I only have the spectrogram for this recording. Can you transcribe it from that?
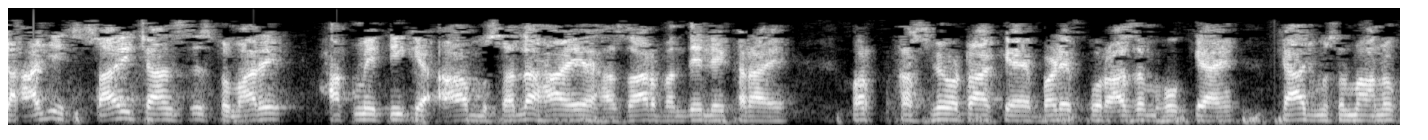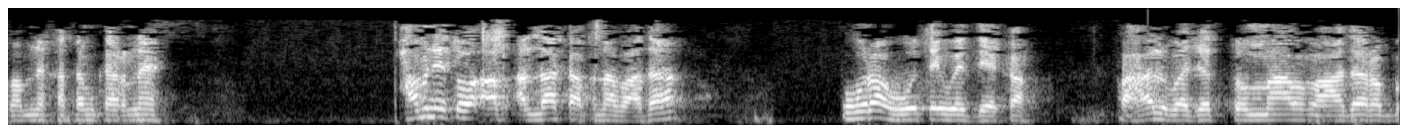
ہاں جی ساری چانسز تمہارے حق میں تھی کہ آپ مسلح آئے، ہزار بندے لے کر آئے اور قصبے اٹھا کے آئے، بڑے پرعزم ہو کے آئے کہ آج مسلمانوں کو ہم نے ختم کرنا ہے۔ ہم نے تو اب اللہ کا اپنا وعدہ پورا ہوتے ہوئے دیکھا۔ پہل وجد تم وعدہ رب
